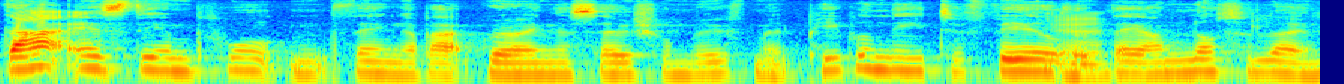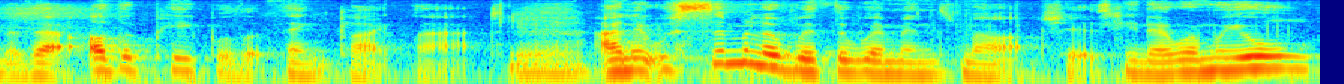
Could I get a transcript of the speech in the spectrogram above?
That is the important thing about growing a social movement. People need to feel yeah. that they are not alone, that there are other people that think like that. Yeah. And it was similar with the women's marches. You know, when we all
